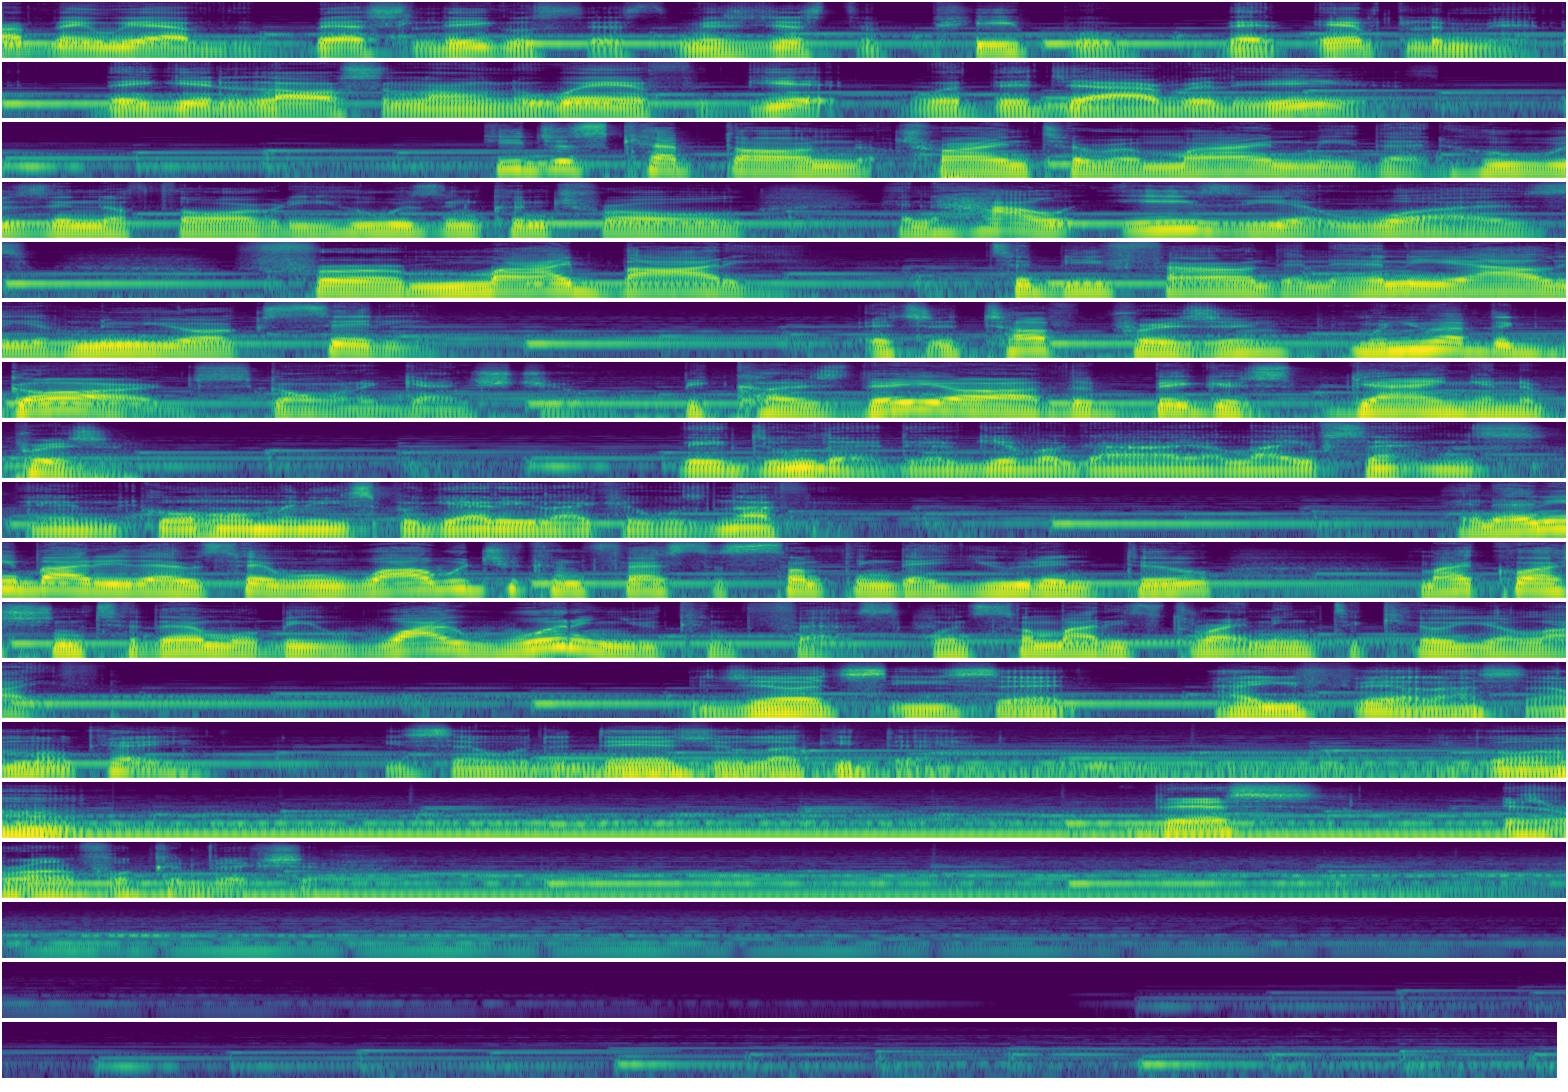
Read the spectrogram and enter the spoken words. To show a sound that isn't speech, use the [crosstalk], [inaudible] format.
I think we have the best legal system. It's just the people that implement it. They get lost along the way and forget what their job really is. He just kept on trying to remind me that who was in authority, who was in control, and how easy it was for my body to be found in any alley of New York City. It's a tough prison when you have the guards going against you because they are the biggest gang in the prison. They do that. They'll give a guy a life sentence and go home and eat spaghetti like it was nothing. And anybody that would say, well, why would you confess to something that you didn't do? My question to them will be, why wouldn't you confess when somebody's threatening to kill your life? The judge, he said, how you feel? I said, I'm okay. He said, well, today is your lucky day. You're going home. This is wrongful conviction.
